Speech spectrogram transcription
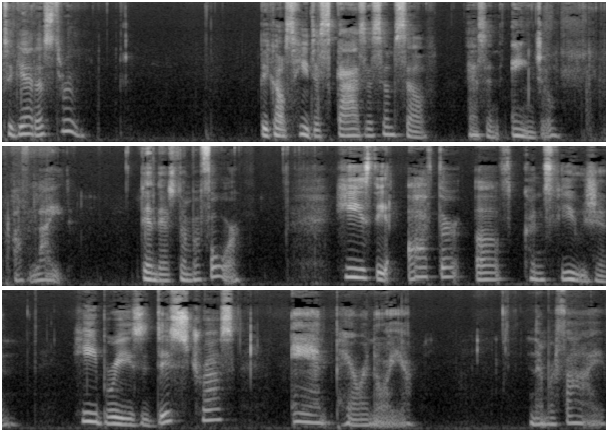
to get us through because he disguises himself as an angel of light. Then there's number four. He's the author of confusion. He breeds distrust and paranoia. Number five,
